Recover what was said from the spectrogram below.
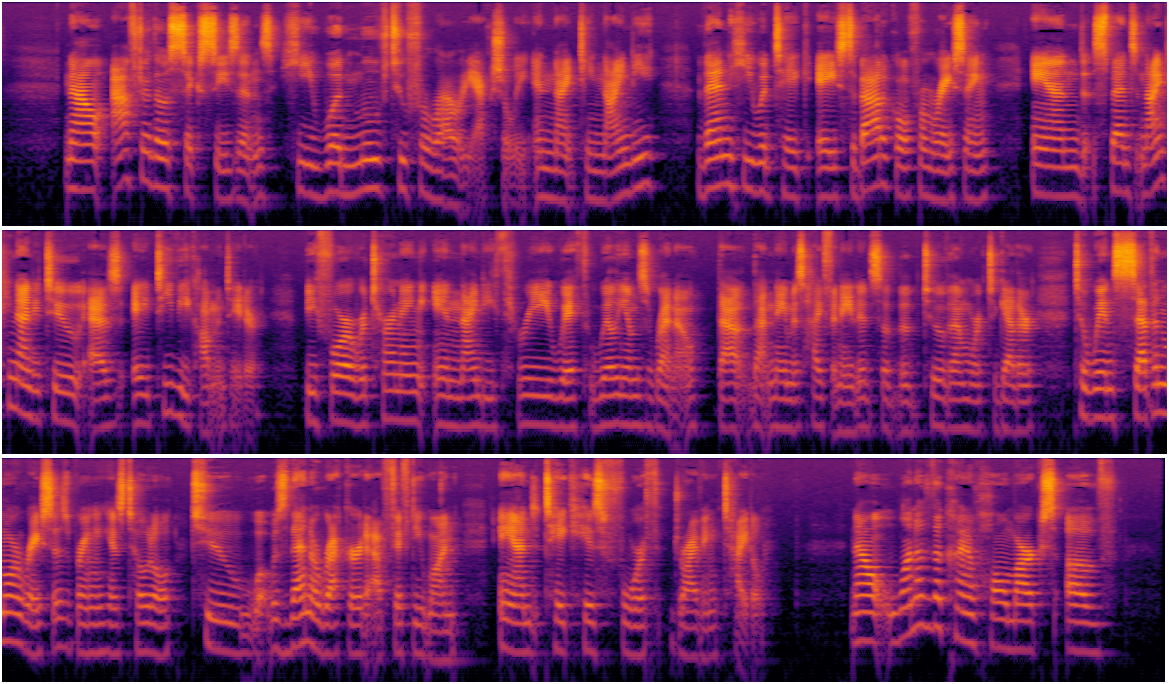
Now, after those six seasons, he would move to Ferrari actually in 1990. Then he would take a sabbatical from racing and spent 1992 as a TV commentator before returning in 93 with Williams Renault. That, that name is hyphenated, so the two of them were together to win seven more races, bringing his total to what was then a record at 51 and take his fourth driving title. Now, one of the kind of hallmarks of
